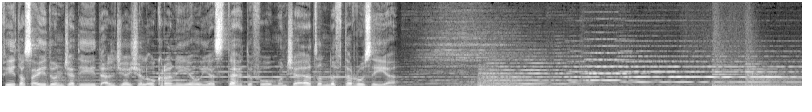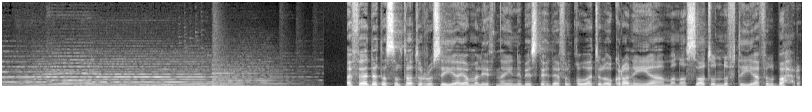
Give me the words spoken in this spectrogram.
في تصعيد جديد الجيش الأوكراني يستهدف منشآت النفط الروسية. أفادت السلطات الروسية يوم الاثنين باستهداف القوات الأوكرانية منصات نفطية في البحر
